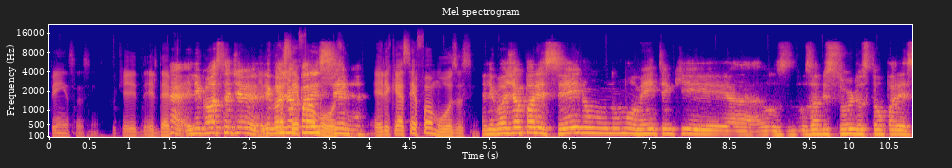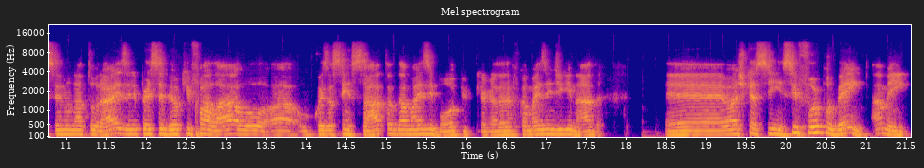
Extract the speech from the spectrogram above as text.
pensa, assim. Porque ele, ele deve. É, ele gosta de, ele Ele gosta de aparecer, famoso. né? Ele quer ser famoso, assim. Ele gosta de aparecer num, num momento em que ah, os, os absurdos estão parecendo naturais, ele percebeu que falar o, a, o coisa sensata dá mais ibope, porque a galera fica mais indignada. É, eu acho que assim, se for pro bem, amém.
